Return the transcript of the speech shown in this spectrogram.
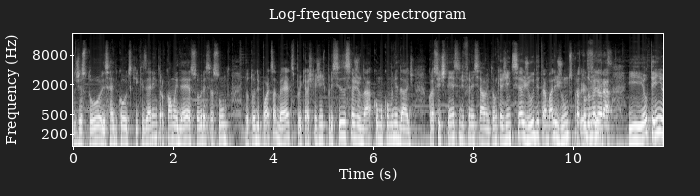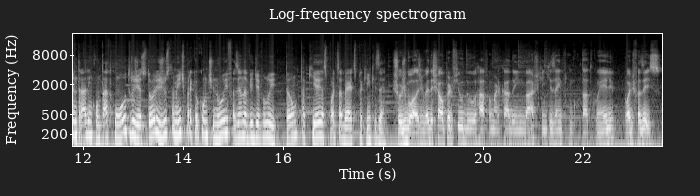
gestores, head coaches que quiserem trocar uma ideia sobre esse assunto. Eu estou de portas abertas porque acho que a gente precisa se ajudar como comunidade. O CrossFit tem esse diferencial, então que a gente se ajude e trabalhe juntos para tudo melhorar. E eu tenho entrado em contato com outros gestores justamente para que eu continue fazendo a vida evoluir. Então tá aqui as portas abertas para quem quiser. Show de bola. A gente vai deixar o do Rafa marcado aí embaixo. Quem quiser entrar em contato com ele, pode fazer isso.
